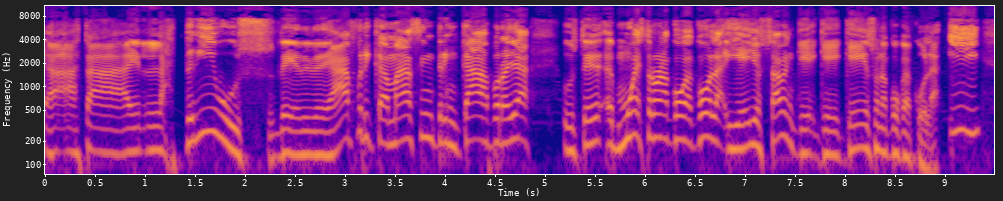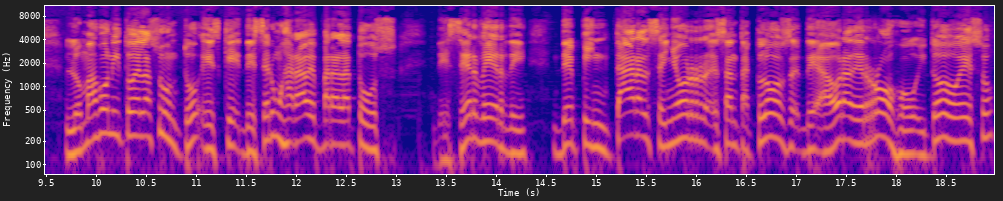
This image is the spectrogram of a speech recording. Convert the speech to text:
hasta en las tribus de, de- África más intrincadas por allá, usted eh, muestra una Coca-Cola y ellos saben que, que- que es una Coca-Cola. Y lo más bonito del asunto es que de ser un jarabe para la tos, de ser verde, de pintar al señor Santa Claus de ahora de rojo y todo eso,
